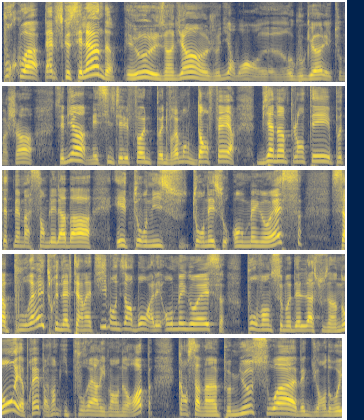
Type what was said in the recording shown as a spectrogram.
Pourquoi? Parce que c'est l'Inde. Et eux, les Indiens, euh, je veux dire, bon, euh, au Google et tout machin, c'est bien. Mais si le téléphone peut être vraiment d'enfer, bien implanté, peut-être même assemblé là-bas et tourné, sous- tourné sous Hongmeng OS, ça pourrait être une alternative en disant, bon, allez, Hongmeng OS pour vendre ce modèle-là sous un nom. Et après, par exemple, il pourrait arriver en Europe quand ça va un peu mieux, soit avec du Android,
